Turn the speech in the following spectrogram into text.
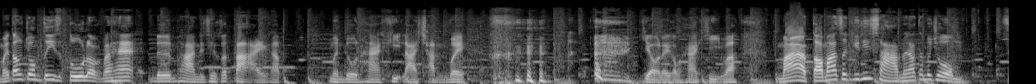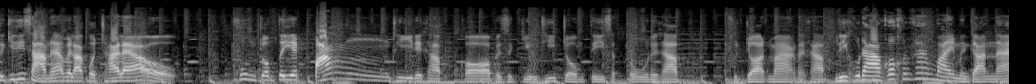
ไม่ต้องโจมตีศัตรูหรอกนะฮะ เดินผ่านเฉยๆก็ตายครับเหมือนโดนฮาคิราชันเว้ยเกี่ยวอะไรกับฮาคิวะมาต่อมาสกิลที่ 3 นะครับท่านผู้ชมสกิลที่ 3 นะฮะเวลากดใช้แล้วพุ่งโจมตีปัง ทีนะครับก็เป็นสกิลที่โจมตีศัตรูนะครับสุดยอดมากนะครับรีคูดาวก็ค่อนข้างไวเหมือนกันนะ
